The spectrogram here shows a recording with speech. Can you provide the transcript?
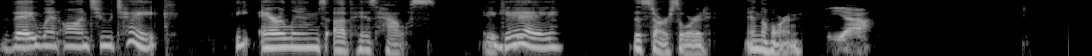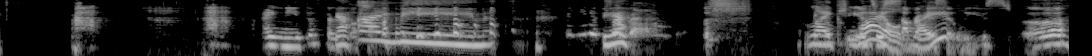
They went on to take the heirlooms of his house, aka mm-hmm. the star sword and the horn. Yeah. I need the third. Yeah, I mean, I need it yeah. so bad like wild, right? at least. Ugh.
